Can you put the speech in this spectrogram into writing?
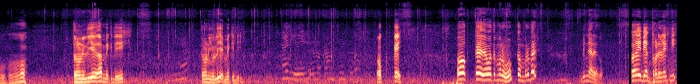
ઓહો. ત્રણ લઈએ આ મેકી દે તણીઓ લઈએ મેકી દે છે. ઓકે. ઓકે એવો તમારો હુકમ બરોબર? બિના રહેતો. ઓય બેગ ધોડે રાખની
